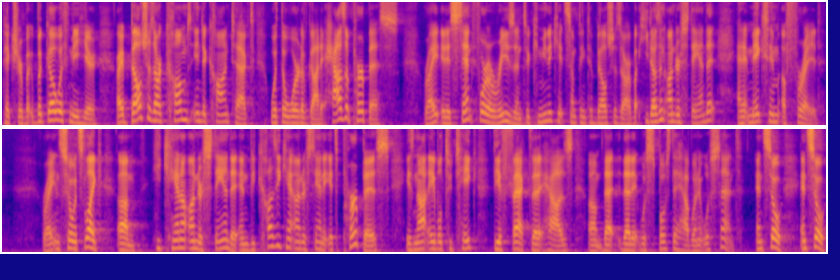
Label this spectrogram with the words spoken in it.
picture, but, but go with me here. All right, Belshazzar comes into contact with the Word of God. It has a purpose, right? It is sent for a reason to communicate something to Belshazzar, but he doesn't understand it, and it makes him afraid right? And so it's like um, he cannot understand it. And because he can't understand it, its purpose is not able to take the effect that it has, um, that, that it was supposed to have when it was sent. And so, and so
